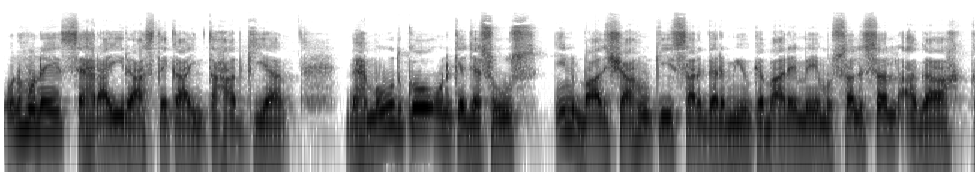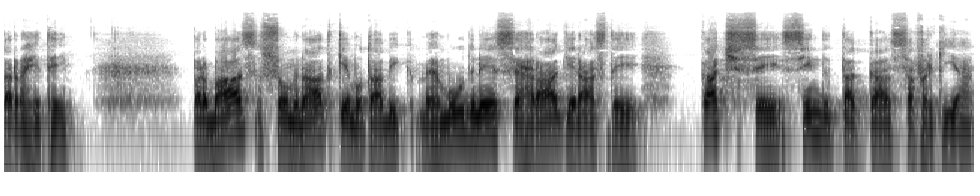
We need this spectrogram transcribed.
उन्होंने सहराई रास्ते का इंतखब किया। महमूद को उनके जसूस, इन बादशाहों की सरगर्मियों के बारे में मुसलसल आगाह कर रहे थे। प्रभास सोमनाथ के मुताबिक महमूद ने सहरा के रास्ते कच्छ से सिंध तक का सफ़र किया।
